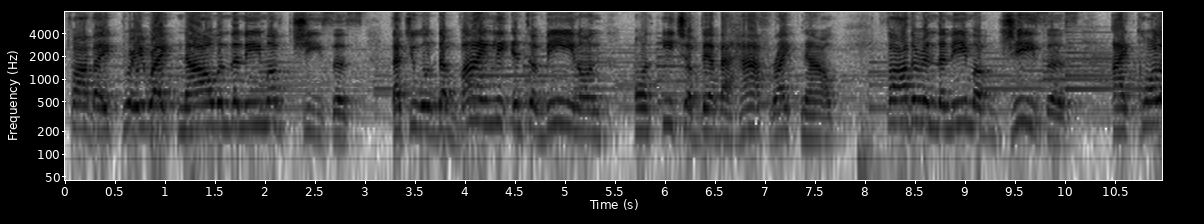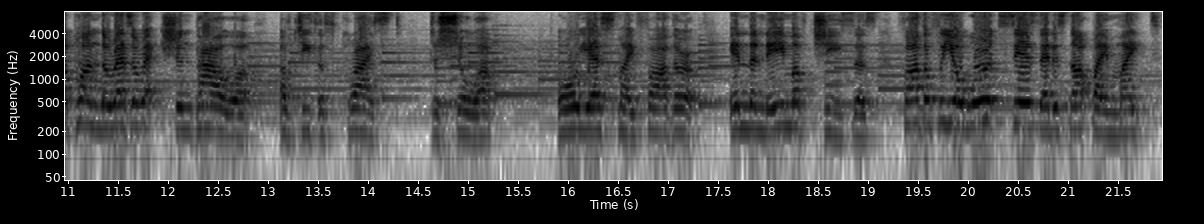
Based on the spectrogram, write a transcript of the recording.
Father, I pray right now in the name of Jesus that you will divinely intervene on, on each of their behalf right now. Father, in the name of Jesus, I call upon the resurrection power of Jesus Christ to show up. Oh, yes, my Father, in the name of Jesus. Father, for your word says that it's not by might,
